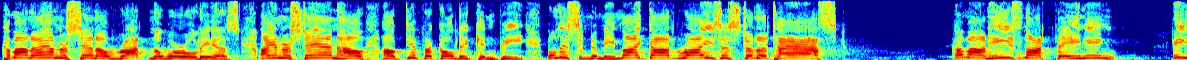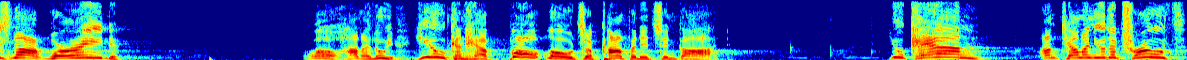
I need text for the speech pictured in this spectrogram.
Come on, I understand how rotten the world is. I understand how, how difficult it can be. But listen to me, my God rises to the task. Come on, He's not feigning, He's not worried. Oh, hallelujah. You can have boatloads of confidence in God. You can. I'm telling you the truth.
